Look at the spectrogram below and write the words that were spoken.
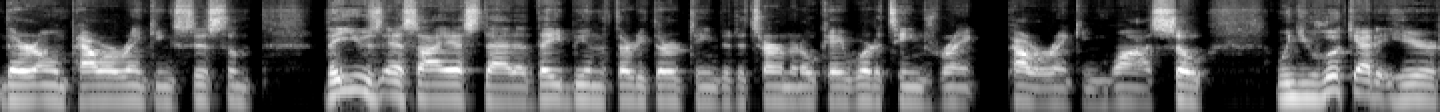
their own power ranking system. They use SIS data, they being the 33rd team, to determine okay where the teams rank power ranking wise. So when you look at it here,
